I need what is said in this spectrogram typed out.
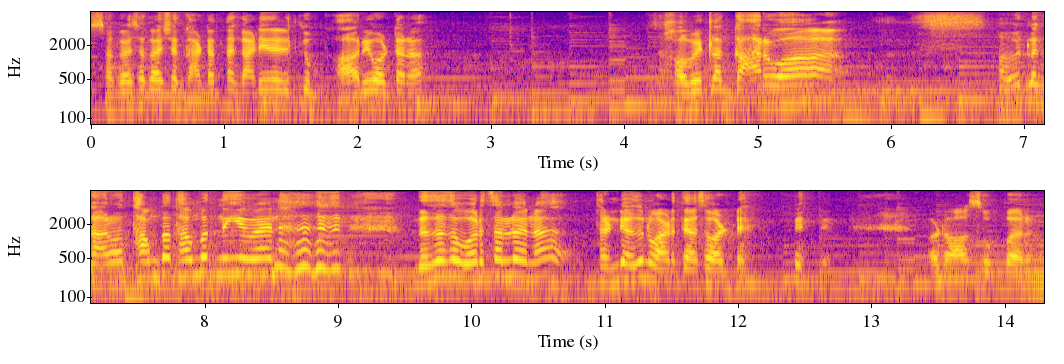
सकाळ सकाळ अशा घाटात गाडी नाही इतकं भारी वाटतं ना. हवेतला गारवा. हवेतला गारवा थांबता थांबत नाहीये मॅन जसं जसं वर चाललोय ना थंडी अजून वाढते असं वाटतंय. Super now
